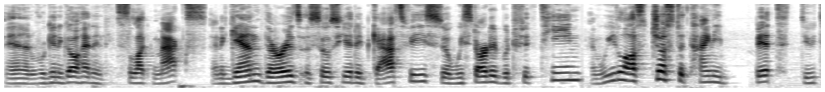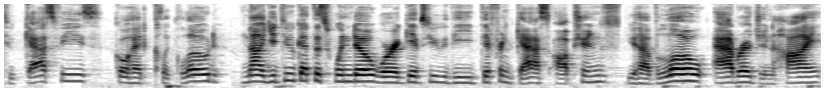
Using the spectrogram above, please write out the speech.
and we're gonna go ahead and select max. And again, there is associated gas fees. So we started with 15 and we lost just a tiny bit due to gas fees. Go ahead, click load. Now you do get this window where it gives you the different gas options. You have low, average, and high.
